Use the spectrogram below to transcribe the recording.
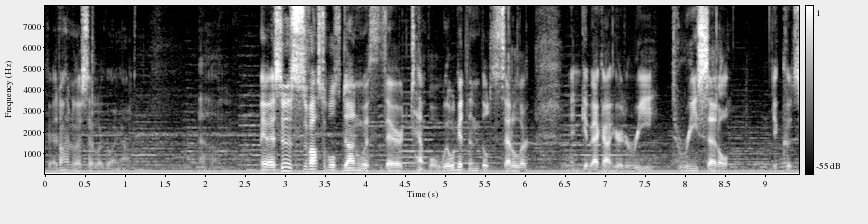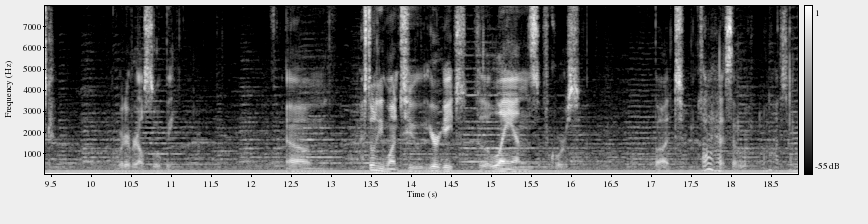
Okay, I don't have another settler going on. Um, maybe as soon as Sevastopol's done with their temple, we'll get them build a settler and get back out here to re to resettle Yakutsk, whatever else it will be. Um, I still need one to irrigate the lands, of course. But I thought I had a settler. I don't have a settler.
